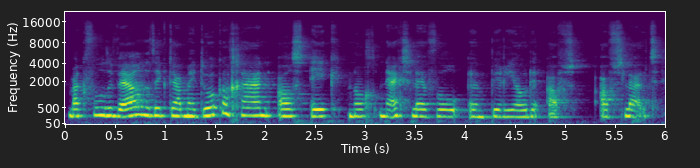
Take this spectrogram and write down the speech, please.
maar ik voelde wel dat ik daarmee door kan gaan als ik nog next level een periode af, afsluit.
